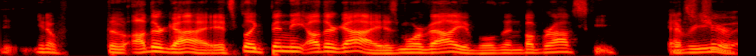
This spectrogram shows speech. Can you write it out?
you know, the other guy, it's like been the other guy is more valuable than Bobrovsky every it's year. True.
